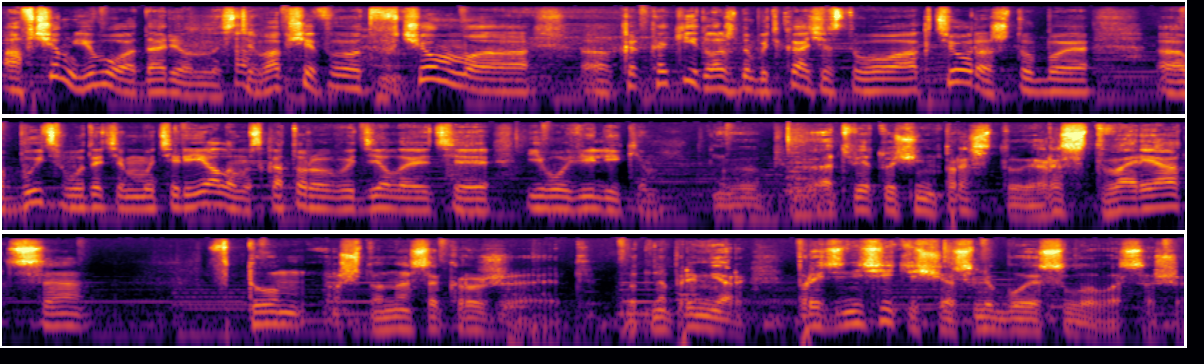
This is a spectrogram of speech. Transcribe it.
А в чем его одаренности? Вообще, вот в чем, э, э, как- какие должны быть качества у актера, чтобы быть вот этим материалом, из которого вы делаете его великим? Ответ очень простой. Растворяться в том, что нас окружает. Вот, например, произнесите сейчас любое слово, Саша.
